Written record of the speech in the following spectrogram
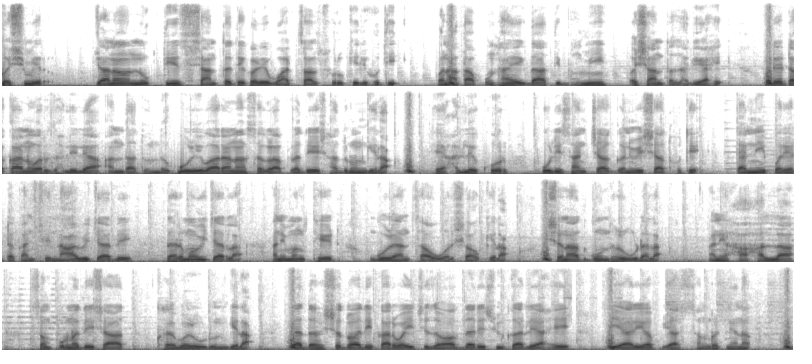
काश्मीर ज्यानं नुकतीच शांततेकडे वाटचाल सुरू केली होती. पण आता पुन्हा एकदा ती भूमी अशांत झाली आहे. पर्यटकांवर झालेल्या अंधाधुंद गोळीबारानं सगळा प्रदेश हादरून गेला. हे हल्लेखोर पोलिसांच्या गणवेशात होते. त्यांनी पर्यटकांचे नाव विचारले धर्म विचारला आणि मग थेट गोळ्यांचा वर्षाव केला. क्षणात गोंधळ उडाला आणि हा हल्ला संपूर्ण देशात खळबळ उडून गेला. या दहशतवादी कारवाईची जबाबदारी स्वीकारली आहे टी आर एफ या संघटनेनं.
